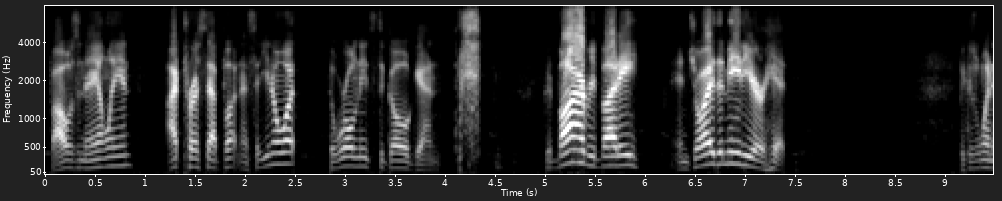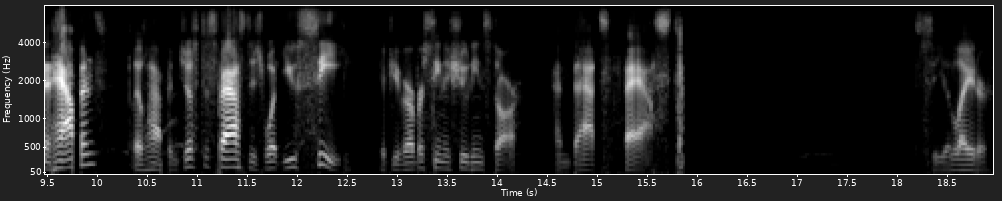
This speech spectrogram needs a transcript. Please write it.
If I was an alien, I'd press that button and say, you know what? The world needs to go again. Goodbye, everybody. Enjoy the meteor hit. Because when it happens, it'll happen just as fast as what you see if you've ever seen a shooting star. And that's fast. See you later.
